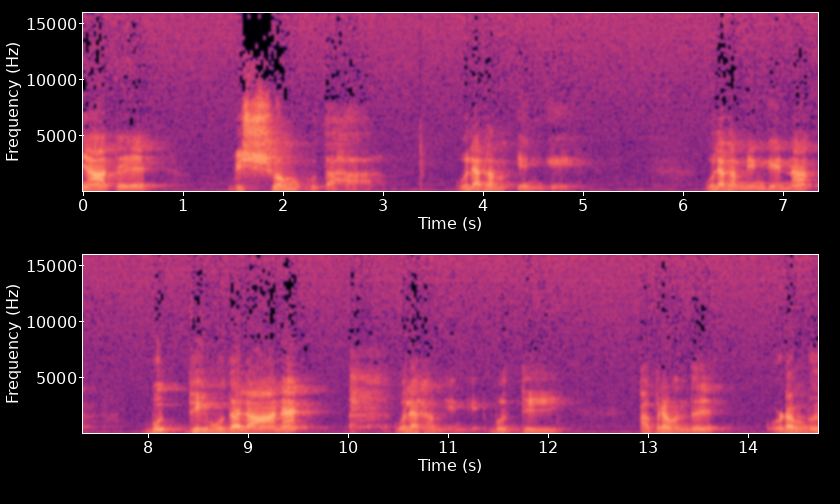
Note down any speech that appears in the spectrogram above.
ஜாத்தே விஸ்வம் குதா உலகம் எங்கே? உலகம் எங்கேன்னா புத்தி முதலான உலகம் எங்கே? புத்தி. அப்புறம் வந்து உடம்பு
